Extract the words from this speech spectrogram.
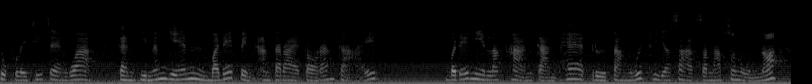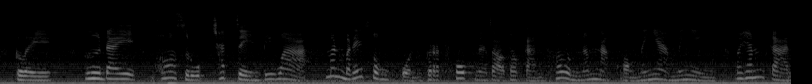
สุขเลยชี้แจงว่า การกินน้ำเย็นบ่ได้เป็นอันตรายต่อร่างกายไม่ได้มีหลักฐานการแพทย์หรือทางวิทยาศาสตร์สนับสนุนเนาะเลย คือได้ข้อสรุปชัดเจนที่ว่ามันไม่ได้ส่งผลกระทบนะเจ้าต่อการเพิ่มน้ำหนักของไม่ย่ามไม่ยิง เพราะฉะนั้นการ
